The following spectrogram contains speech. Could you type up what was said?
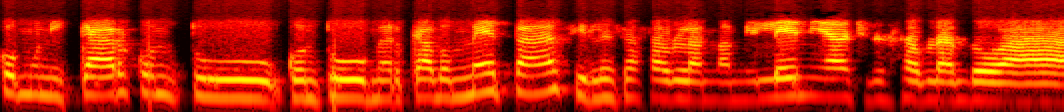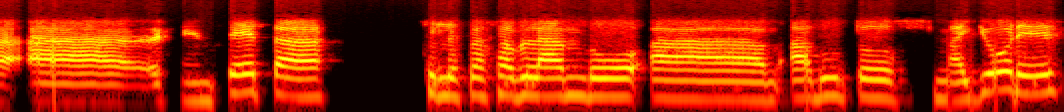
comunicar con tu, con tu mercado meta, si le estás hablando a millennials, si le estás hablando a, a Gen Z, si le estás hablando a adultos mayores,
